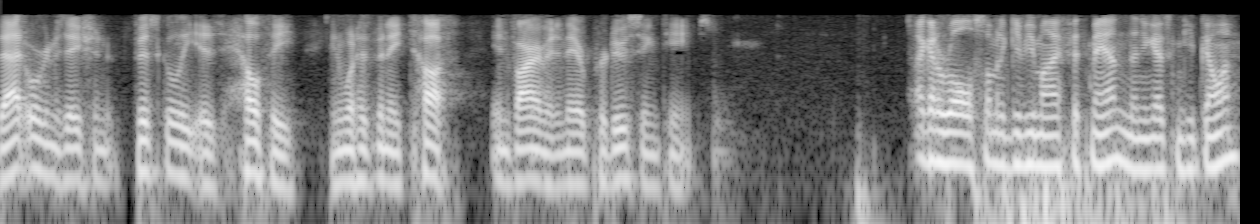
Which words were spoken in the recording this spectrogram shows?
that organization fiscally is healthy in what has been a tough environment, and they are producing teams. I got to roll, so I'm going to give you my fifth man, and then you guys can keep going.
